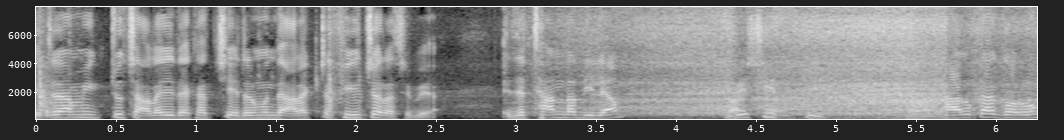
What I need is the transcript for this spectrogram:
এটা আমি একটু চালাই দেখাচ্ছি এটার মধ্যে আরেকটা ফিউচার আছে ভাইয়া। এই যে ঠান্ডা দিলাম বেশি স্পিড হালকা গরম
